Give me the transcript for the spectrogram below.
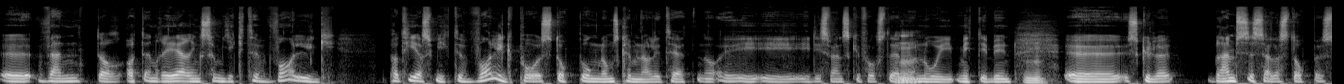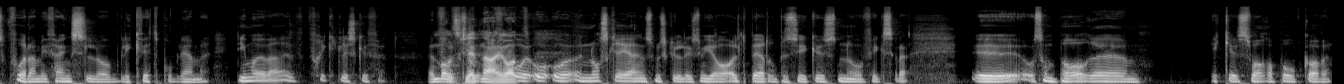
øh, venter at en regjering som gikk til valg partier som gikk til valg på å stoppe ungdomskriminaliteten i, i, i de svenske forstedene og nå i, midt i byen, eh, skulle bremses eller stoppes, få dem i fengsel og bli kvitt problemet. De må jo være fryktelig skuffet. Men vanskeligheten er jo at Og, og, og en norsk regjering som skulle liksom gjøre alt bedre på sykehusene og fikse det, uh, og som bare ikke svarer på oppgaven,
